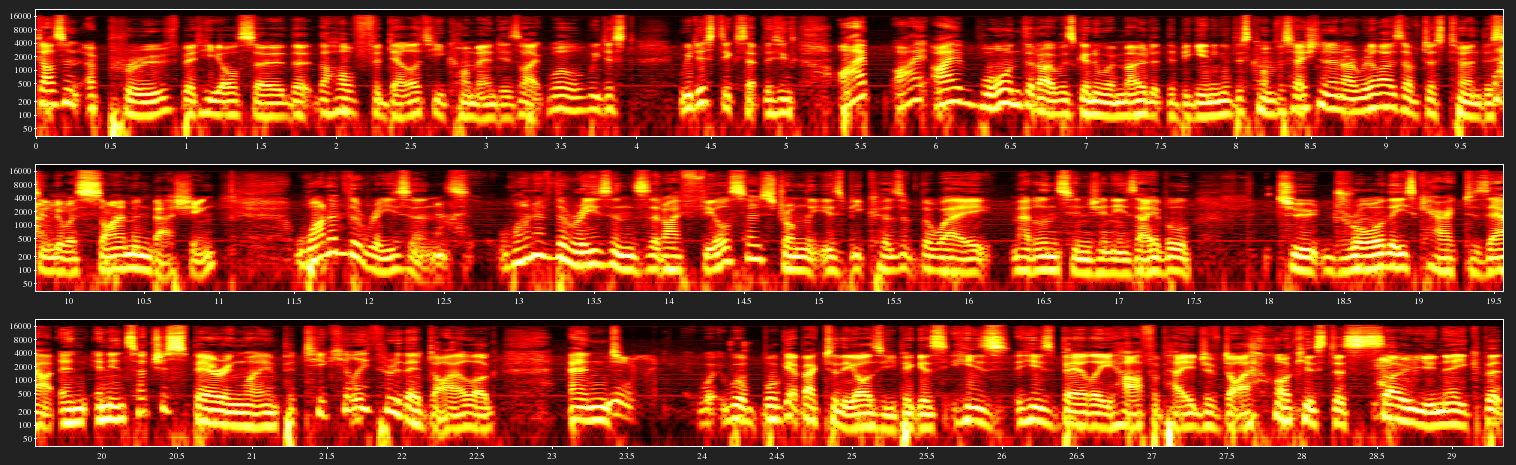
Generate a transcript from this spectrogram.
doesn't approve, but he also the, the whole fidelity comment is like, well, we just we just accept these things. I, I I warned that I was going to emote at the beginning of this conversation, and I realize I've just turned this into a Simon bashing. One of the reasons, one of the reasons that I feel so strongly is because of the way Madeleine St. John is able to draw these characters out and, and in such a sparing way and particularly through their dialogue and yes we'll, we'll get back to the Aussie because his his barely half a page of dialogue is just so unique. But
